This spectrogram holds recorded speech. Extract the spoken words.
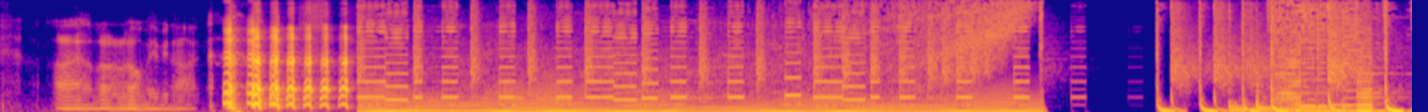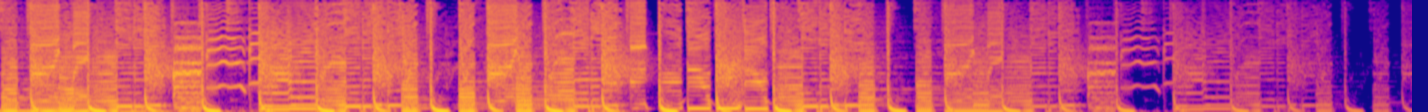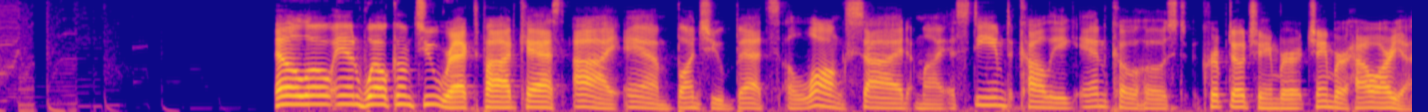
I don't know, maybe not. and welcome to Wrecked Podcast. I am Bunchu Betts alongside my esteemed colleague and co-host Crypto Chamber. Chamber, how are you?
